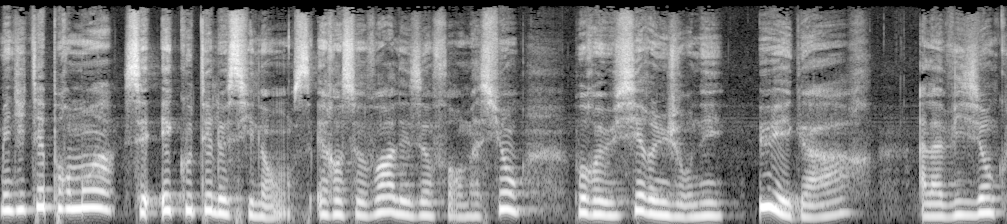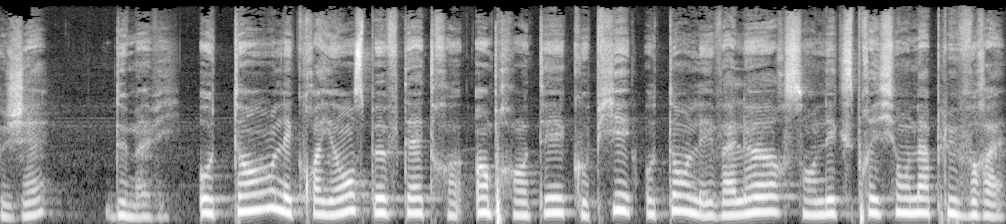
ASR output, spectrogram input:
Méditer pour moi, c'est écouter le silence et recevoir les informations pour réussir une journée égard à la vision que j'ai de ma vie. Autant les croyances peuvent être empruntées, copiées, autant les valeurs sont l'expression la plus vraie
